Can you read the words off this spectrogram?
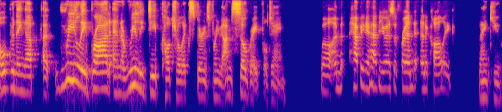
opening up a really broad and a really deep cultural experience for me. I'm so grateful, Jane. Well, I'm happy to have you as a friend and a colleague. Thank you.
